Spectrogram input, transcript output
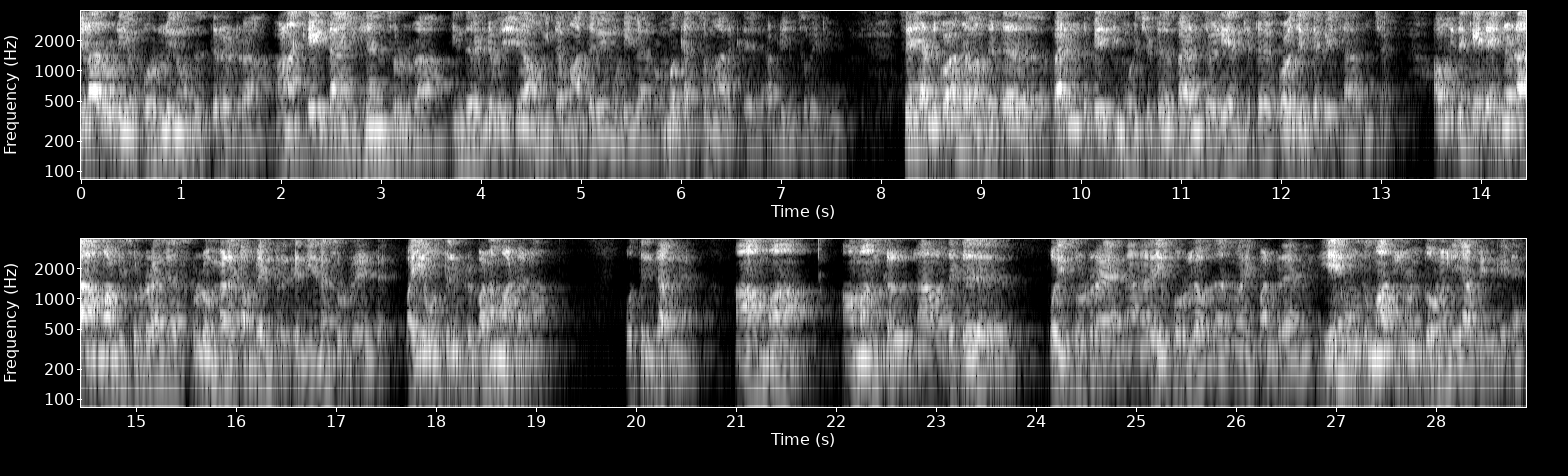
எல்லாருடைய பொருளையும் வந்து திருடுறான். ஆனால் கேட்டால் இல்லைன்னு சொல்கிறான் இந்த ரெண்டு விஷயம் அவங்ககிட்ட மாற்றவே முடியல. ரொம்ப கஷ்டமாக இருக்குது அப்படின்னு சொல்லிட்டுங்க. சரி அந்த குழந்தை வந்துட்டு பேரண்ட்ஸை பேசி முடிச்சுட்டு பேரண்ட்ஸை வெளியே அனுப்பிச்சிட்டு குழந்தைகிட்ட பேச ஆரம்பித்தேன் அவங்ககிட்ட கேட்டேன் என்னடா அம்மா அப்படி சொல்கிறாங்க ஸ்கூலில் மேலே கம்ப்ளைண்ட் இருக்கு நீ என்ன சொல்கிறேன்ட்டு பையன் ஒத்துக்கிட்டு பண்ண மாட்டானா? ஒத்துக்கிட்டாங்க. ஆமாம் ஆமாம் அங்கிள் நான் வந்துட்டு பொய் சொல்கிறேன் நான் நிறைய பொருளை வந்து அது மாதிரி பண்ணுறேன் ஏன் உனக்கு மாற்றிக்கணும்னு தோணலையா? அப்படின்னு கேட்டேன்.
